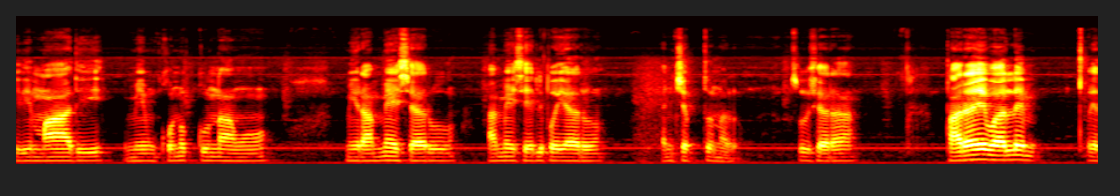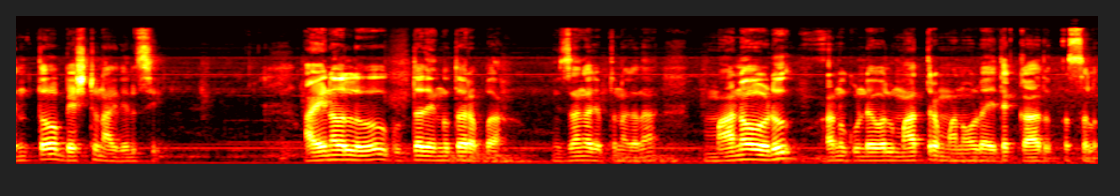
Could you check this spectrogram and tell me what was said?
ఇది మాది మేము కొనుక్కున్నాము మీరు అమ్మేశారు అమ్మేసి వెళ్ళిపోయారు అని చెప్తున్నారు. చూసారా పరాయి వాళ్ళే ఎంతో బెస్ట్ నాకు తెలిసి. అయిన వాళ్ళు గుద్ద దెంగుతారబ్బా. నిజంగా చెప్తున్నా కదా మనోడు అనుకునే వాళ్ళు మాత్రం మనోడు అయితే కాదు అస్సలు.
